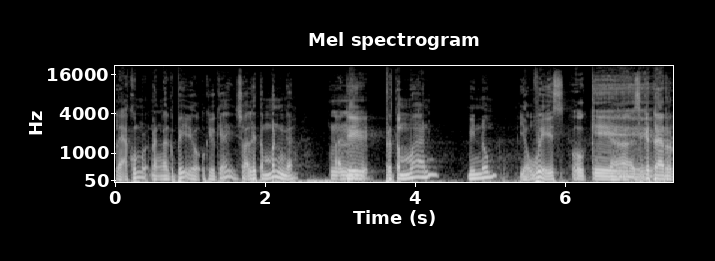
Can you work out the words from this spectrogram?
lek aku nang nganggepe yo oke oke. Soalnya temen kan, Mm-mm. ade berteman minum, ya wis. Oke. Ya sekedar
